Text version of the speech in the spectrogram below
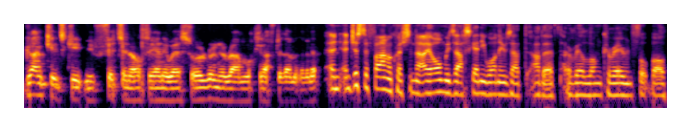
grandkids keep me fit and healthy anyway, so I'm running around looking after them at the minute. And and just a final question that I always ask anyone who's had had a, a real long career in football:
